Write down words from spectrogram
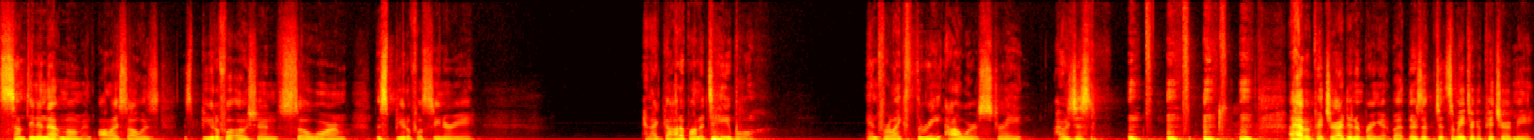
But something in that moment, all I saw was this beautiful ocean, so warm, this beautiful scenery. And I got up on a table, and for like three hours straight, I was just, mm, mm, mm, mm. I have a picture, I didn't bring it, but there's a, somebody took a picture of me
